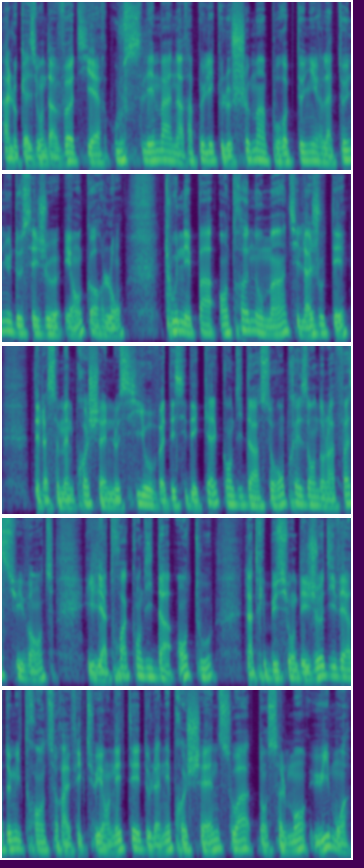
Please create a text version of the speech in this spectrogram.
À l'occasion d'un vote hier, Urs Lehmann a rappelé que le chemin pour obtenir la tenue de ces Jeux est encore long. Tout n'est pas entre nos mains, il a ajouté. Dès la semaine prochaine, le CIO va décider quels candidats seront présents dans la phase suivante. Il y a trois candidats en tout. L'attribution des Jeux d'hiver 2030 sera effectuée en été de l'année prochaine, soit dans seulement 8 mois.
